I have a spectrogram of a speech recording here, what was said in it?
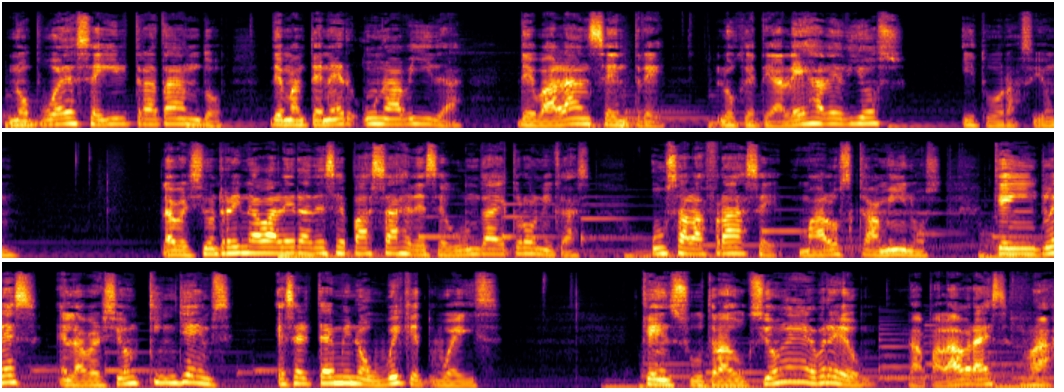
no puedes seguir tratando de mantener una vida de balance entre lo que te aleja de Dios y tu oración. La versión Reina Valera de ese pasaje de Segunda de Crónicas usa la frase malos caminos, que en inglés, en la versión King James, es el término wicked ways, que en su traducción en hebreo la palabra es rah.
